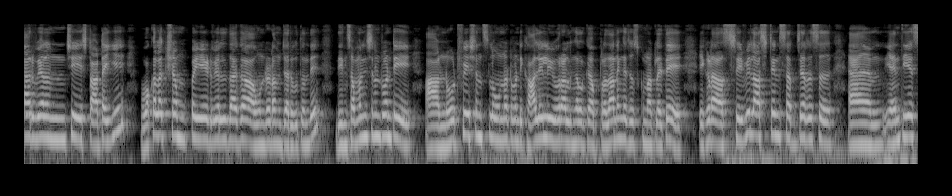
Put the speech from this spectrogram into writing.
ఆరు వేల నుంచి స్టార్ట్ అయ్యి ఒక లక్ష ముప్పై ఏడు వేల దాకా ఉండడం జరుగుతుంది. దీనికి సంబంధించినటువంటి ఆ నోటిఫికేషన్స్లో ఉన్నటువంటి ఖాళీల వివరాలు కనుక ప్రధానంగా చూసుకున్నట్లయితే ఇక్కడ సివిల్ అసిస్టెంట్ సర్జరీస్ ఎన్టీఎస్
